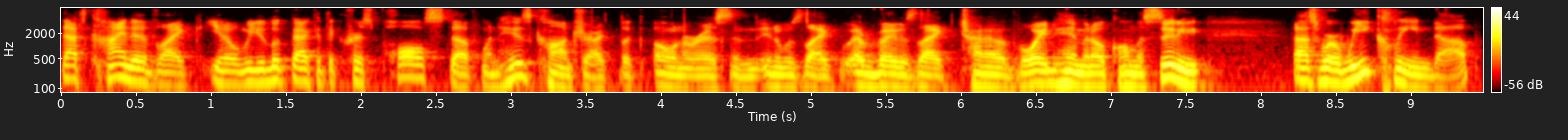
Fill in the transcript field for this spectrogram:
That's kind of like you know when you look back at the Chris Paul stuff when his contract looked onerous and, and it was like everybody was like trying to avoid him in Oklahoma City. That's where we cleaned up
